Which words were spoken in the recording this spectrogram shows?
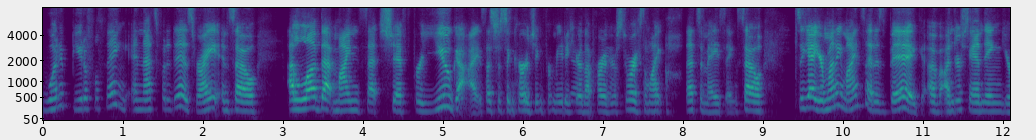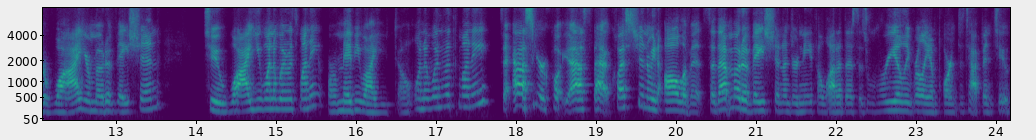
what a beautiful thing. And that's what it is, right? And so I love that mindset shift for you guys. That's just encouraging for me to yeah, hear that part yeah. of your story because I'm like, oh, that's amazing. So, so yeah, your money mindset is big of understanding your why, your motivation, to why you want to win with money or maybe why you don't want to win with money to ask your ask that question i mean all of it so that motivation underneath a lot of this is really really important to tap into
